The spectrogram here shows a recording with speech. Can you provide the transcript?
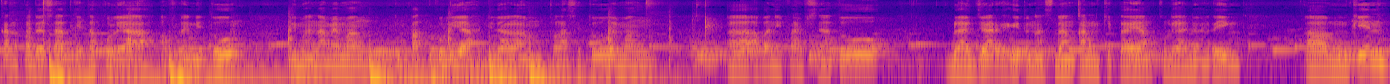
kan pada saat kita kuliah offline itu di mana memang tempat kuliah di dalam kelas itu memang eh, apa nih vibesnya tuh belajar kayak gitu. Nah sedangkan kita yang kuliah daring eh, mungkin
